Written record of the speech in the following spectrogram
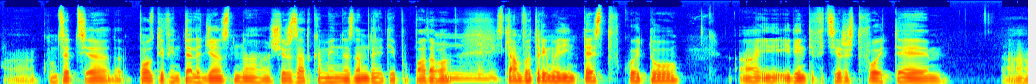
а, концепция, Positive Intelligence на Ширзад Камин, не знам дали ти е попадала. Не Там вътре има един тест, в който а, идентифицираш твоите а,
